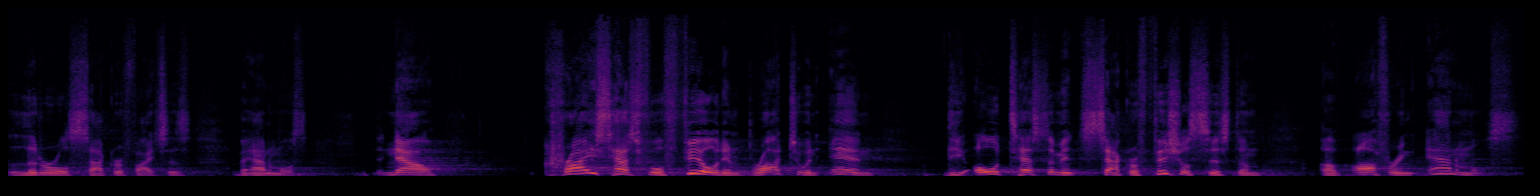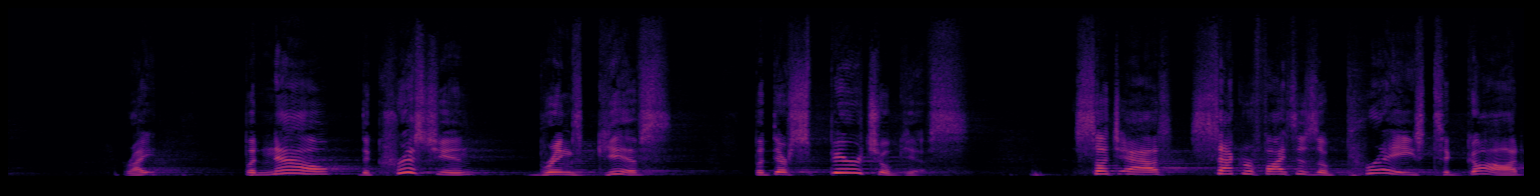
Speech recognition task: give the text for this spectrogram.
literal sacrifices of animals. Now, Christ has fulfilled and brought to an end the Old Testament sacrificial system of offering animals, right? But now the Christian brings gifts, but they're spiritual gifts, such as sacrifices of praise to God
